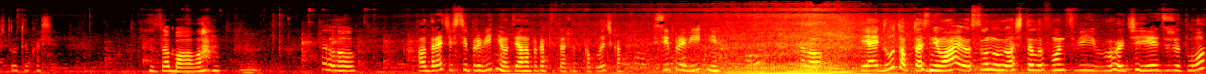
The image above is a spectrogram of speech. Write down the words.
Ось тут якась забава. Hello. А до речі, всі привітні. От я, наприклад, тут теж от капличка. Всі привітні. Hello. Я йду, тобто знімаю, суну аж телефон свій в чиєсь житло,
